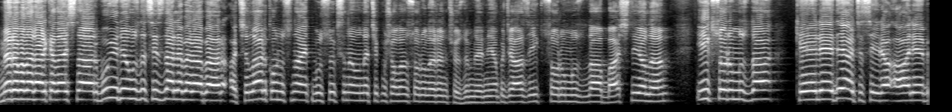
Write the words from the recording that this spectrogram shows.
Merhabalar arkadaşlar. Bu videomuzda sizlerle beraber açılar konusuna ait bursluluk sınavında çıkmış olan soruların çözümlerini yapacağız. İlk sorumuzla başlayalım. İlk sorumuzda KLD açısıyla ALB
